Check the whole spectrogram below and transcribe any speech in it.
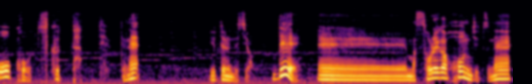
をこう作ったって言ってね、言ってるんですよ。で、えー、まあ、それが本日ね、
